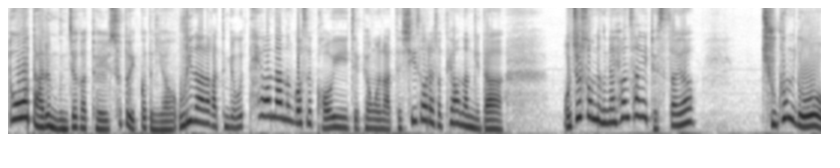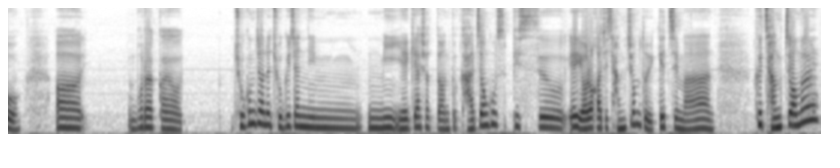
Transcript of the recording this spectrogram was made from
또 다른 문제가 될 수도 있거든요. 우리나라 같은 경우 태어나는 것을 거의 이제 병원 같은 시설에서 태어납니다. 어쩔 수 없는 그냥 현상이 됐어요. 죽음도 어 뭐랄까요? 조금 전에 조 기자님이 얘기하셨던 그 가정 호스피스의 여러 가지 장점도 있겠지만 그 장점을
